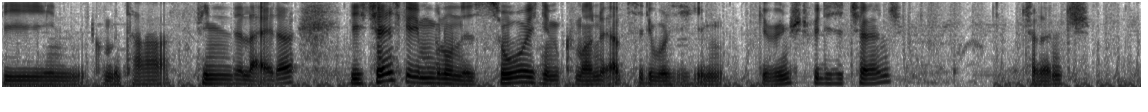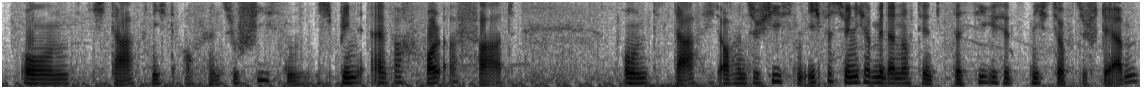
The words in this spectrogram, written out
den Kommentar finde, leider. Diese Challenge geht im Grunde so, ich nehme Kommando Erbse, die wurde sich eben gewünscht für diese Challenge. Challenge und ich darf nicht aufhören zu schießen. Ich bin einfach voll auf Fahrt und darf nicht aufhören zu schießen. Ich persönlich habe mir dann noch den, das Ziel gesetzt, nicht so oft zu sterben.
